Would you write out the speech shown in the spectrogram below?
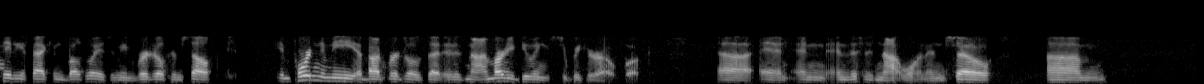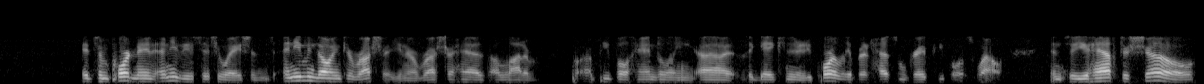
stating a fact in both ways. I mean, Virgil himself. Important to me about Virgil is that it is not. I'm already doing a superhero book, uh, and and and this is not one, and so. Um, it's important in any of these situations, and even going to Russia. You know, Russia has a lot of uh, people handling uh, the gay community poorly, but it has some great people as well. And so you have to show,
